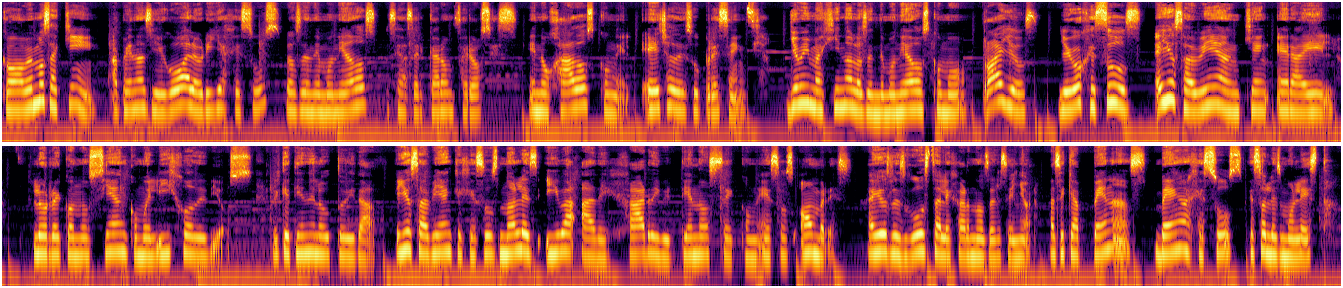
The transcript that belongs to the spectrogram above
Como vemos aquí, apenas llegó a la orilla Jesús, los endemoniados se acercaron feroces, enojados con el hecho de su presencia. Yo me imagino a los endemoniados como rayos, llegó Jesús. Ellos sabían quién era Él, lo reconocían como el Hijo de Dios, el que tiene la autoridad. Ellos sabían que Jesús no les iba a dejar divirtiéndose con esos hombres. A ellos les gusta alejarnos del Señor. Así que apenas ven a Jesús, eso les molesta,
